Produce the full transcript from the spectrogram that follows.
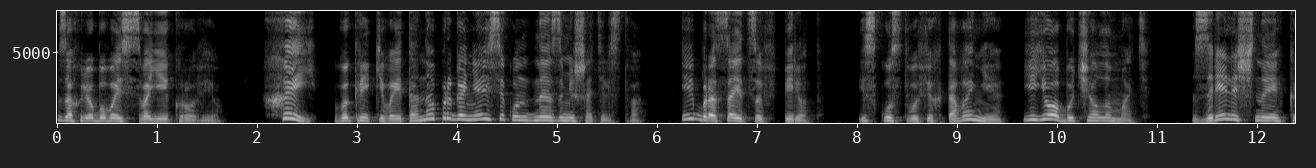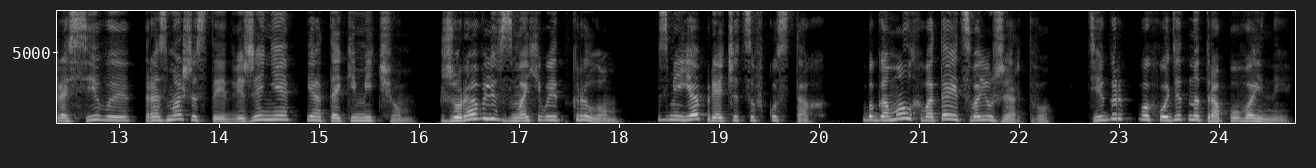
захлебываясь своей кровью. «Хей!» – выкрикивает она, прогоняя секундное замешательство. И бросается вперед. Искусству фехтования ее обучала мать. Зрелищные, красивые, размашистые движения и атаки мечом. Журавль взмахивает крылом. Змея прячется в кустах. Богомол хватает свою жертву. Тигр выходит на тропу войны.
